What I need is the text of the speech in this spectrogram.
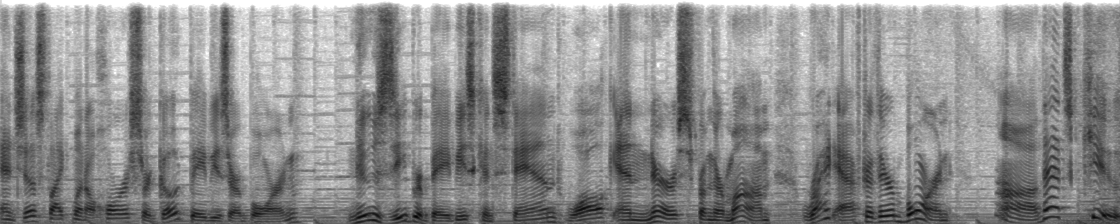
And just like when a horse or goat babies are born, New zebra babies can stand, walk, and nurse from their mom right after they're born. Aw, that's cute.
